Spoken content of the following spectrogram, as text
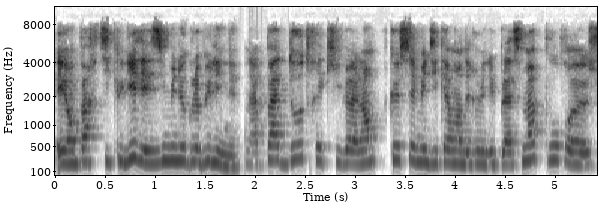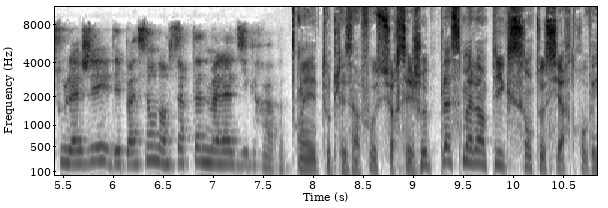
et en particulier les immunoglobulines. On n'a pas d'autre équivalent que ces médicaments dérivés du plasma pour euh, soulager des patients dans certaines maladies graves. Et toutes les infos sur ces Jeux plasma olympiques sont aussi à retrouver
